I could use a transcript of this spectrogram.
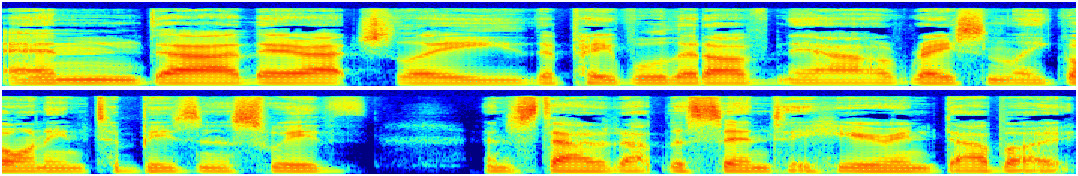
And uh, they're actually the people that I've now recently gone into business with and started up the centre here in Dubbo.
